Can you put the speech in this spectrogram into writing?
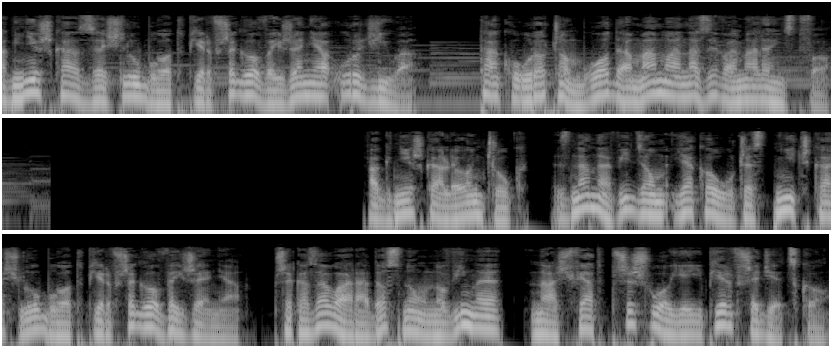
Agnieszka ze ślubu od pierwszego wejrzenia urodziła. Tak uroczą młoda mama nazywa maleństwo. Agnieszka Leończuk, znana widzom jako uczestniczka ślubu od pierwszego wejrzenia, przekazała radosną nowinę, na świat przyszło jej pierwsze dziecko.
